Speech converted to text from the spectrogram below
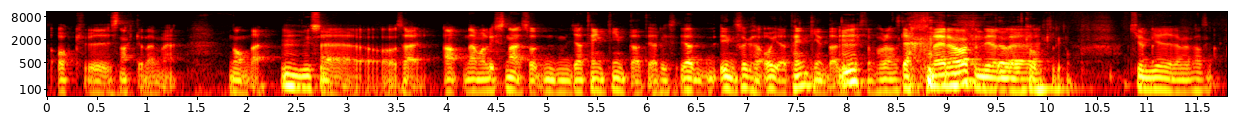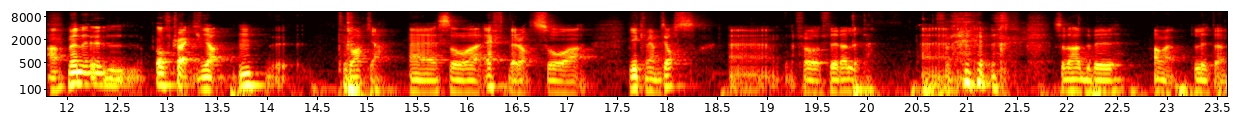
Och vi snackade med någon där. Mm, Eh, och så här, ja, när man lyssnar så jag tänker inte att jag lyssnar. Jag insåg att oj, jag tänker inte att jag Mm. lyssnar på franska. Nej, det har varit en Det del väldigt eh, coolt liksom. kul grejer med franska. Ja. Men eh, off track. Ja, Mm. tillbaka. Eh, så efteråt så gick vi hem till oss för att fira lite. Eh, så då hade vi ja, men, en liten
